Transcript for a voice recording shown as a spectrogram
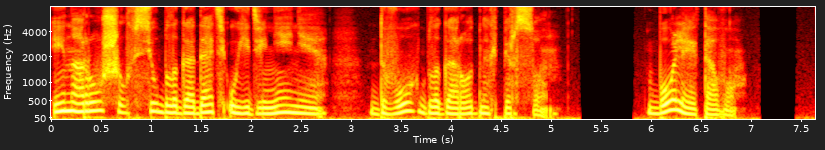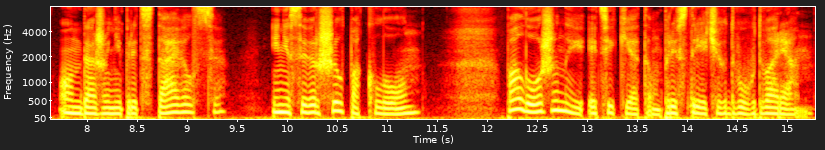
и нарушил всю благодать уединения двух благородных персон. Более того, он даже не представился и не совершил поклон, положенный этикетом при встречах двух дворян.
